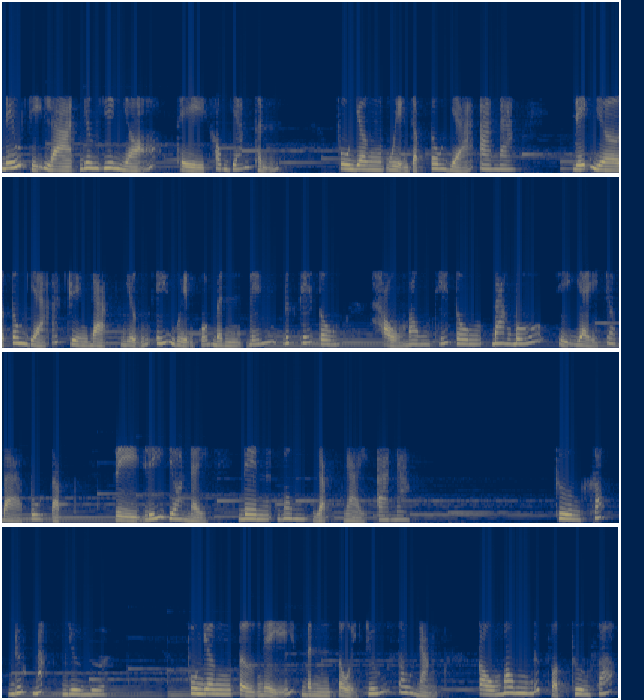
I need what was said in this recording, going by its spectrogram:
Nếu chỉ là nhân duyên nhỏ thì không dám thỉnh. Phu nhân nguyện gặp tôn giả a nan để nhờ tôn giả truyền đạt những ý nguyện của mình đến đức thế tôn. Hầu mong thế tôn ban bố chỉ dạy cho bà tu tập. Vì lý do này nên mong gặp ngài a nan. Thương khóc nước mắt như mưa phu nhân tự nghĩ mình tội chướng sâu nặng, cầu mong đức phật thương xót.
